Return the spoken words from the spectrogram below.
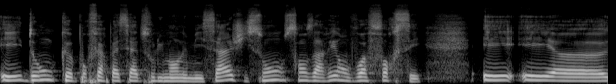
Et donc, pour faire passer absolument le message, ils sont sans arrêt en voix forcée. Et, euh,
